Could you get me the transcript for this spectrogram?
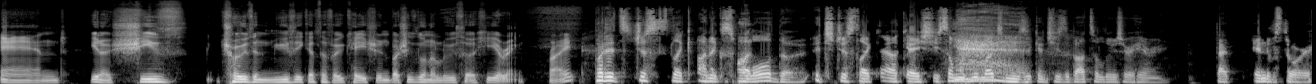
and you know she's chosen music as a vocation, but she's going to lose her hearing, right? But it's just like unexplored, though. It's just like okay, she's someone who likes music and she's about to lose her hearing. That end of story.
